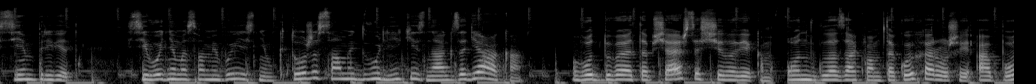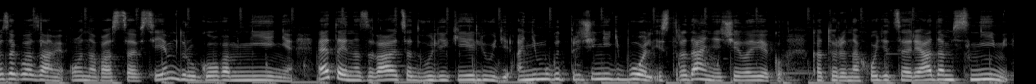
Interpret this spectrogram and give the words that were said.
Всем привет! Сегодня мы с вами выясним, кто же самый двуликий знак зодиака. Вот бывает общаешься с человеком, он в глаза к вам такой хороший, а поза глазами он о вас совсем другого мнения. Это и называются двуликие люди. Они могут причинить боль и страдания человеку, который находится рядом с ними.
